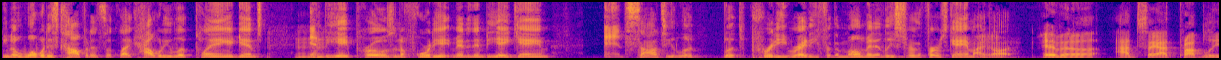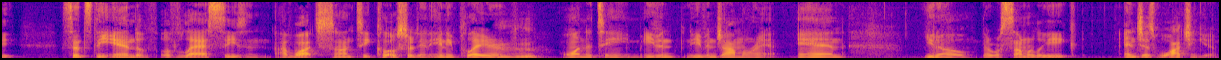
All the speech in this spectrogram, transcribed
you know what would his confidence look like, how would he look playing against mm-hmm. NBA pros in a 48 minute NBA game, and Santi looked looked pretty ready for the moment, at least for the first game. I thought. Evan, uh, I'd say I'd probably since the end of, of last season, I've watched Santi closer than any player on the team, even even Ja Morant. And you know, there was summer league, and just watching him,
